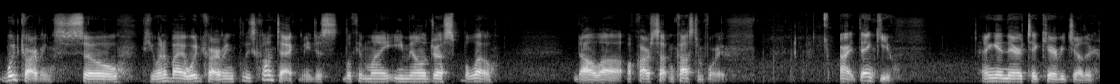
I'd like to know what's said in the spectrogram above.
wood carvings. So if you want to buy a wood carving, please contact me. Just look at my email address below. And I'll, uh, I'll carve something custom for you. All right, thank you. Hang in there. Take care of each other.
